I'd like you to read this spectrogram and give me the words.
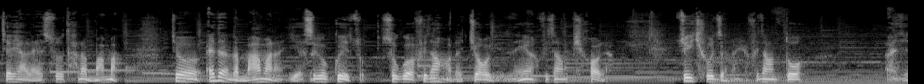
接下来说他的妈妈。就艾达的妈妈呢，也是个贵族，受过非常好的教育，人也非常漂亮，追求者呢也非常多。而且，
